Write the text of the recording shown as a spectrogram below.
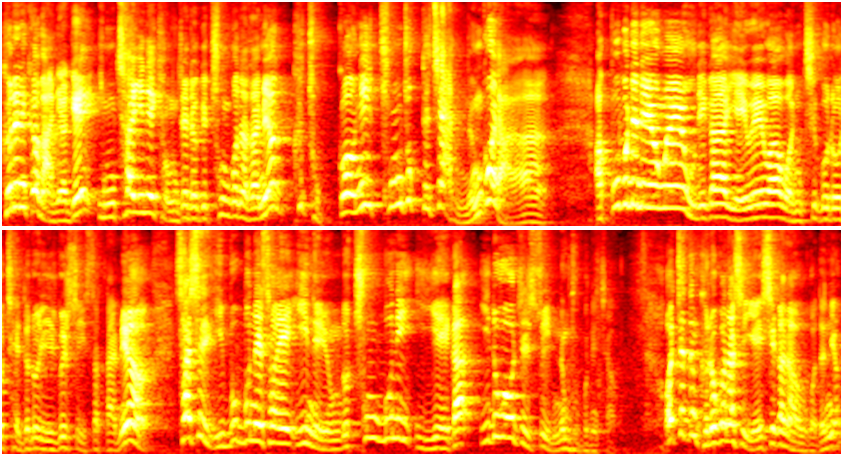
그러니까 만약에 임차인의 경제력이 충분하다면 그 조건이 충족되지 않는 거야. 앞부분의 내용을 우리가 예외와 원칙으로 제대로 읽을 수 있었다면 사실 이 부분에서의 이 내용도 충분히 이해가 이루어질 수 있는 부분이죠. 어쨌든 그러고 나서 예시가 나오거든요.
